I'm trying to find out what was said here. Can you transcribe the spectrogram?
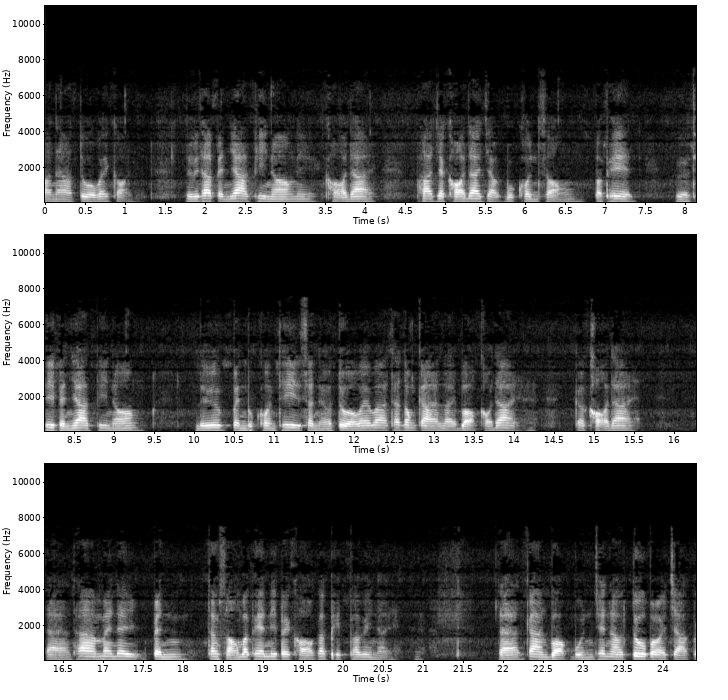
านาตัวไว้ก่อน หรือถ้าเป็นญาติพี่น้องนี่ขอได้ พระจะขอได้จากบุคคลสองประเภทคือที่เป็นญาติพี่น้อง หรือเป็นบุคคลที่เสนอตัวไว้ว่าถ้าต้องการอะไรบอกเขาได้ ก็ขอได้ แต่ถ้าไม่ได้เป็นทั้งสองประเภทนี้ไปขอก็ผิดพระวินัยแต่การบอกบุญเช่นเอาตู้บริจาคไป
